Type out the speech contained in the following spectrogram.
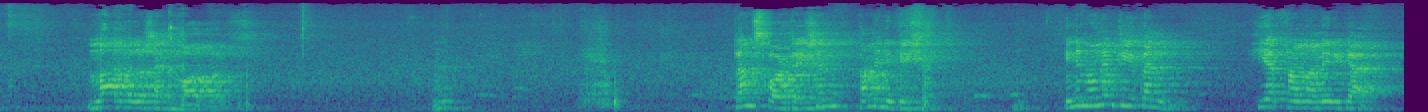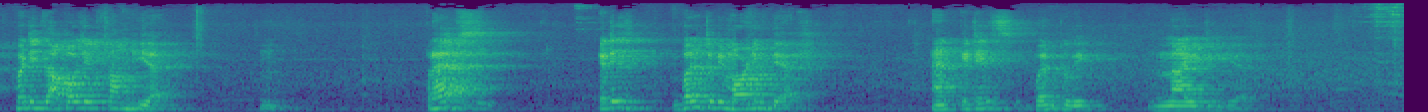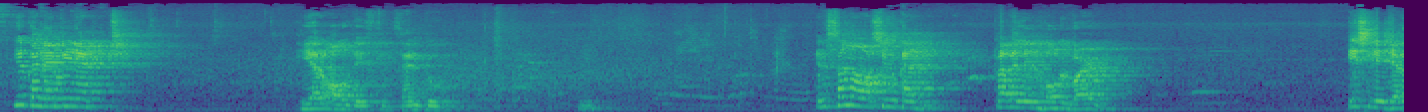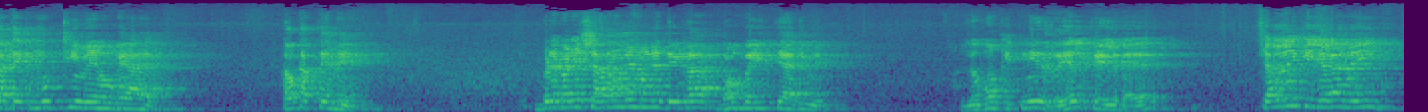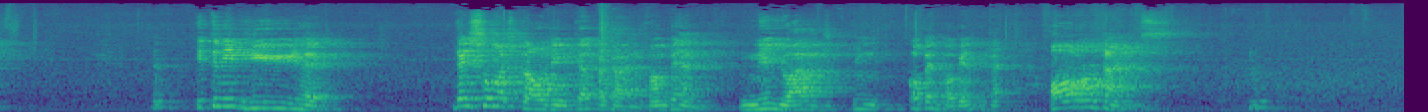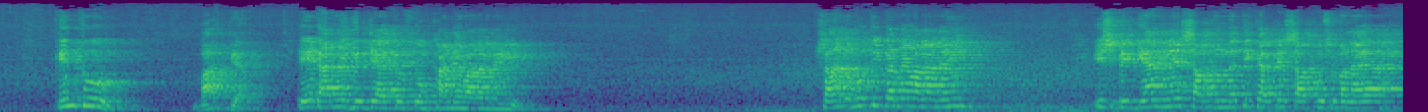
marvelous and marvelous transportation, communication. In a moment you can hear from America what is opposite from here. Perhaps it is going to be morning there And it is going to be night here. You can a minute hear all these things and do. In some hours you can travel in whole world. इसलिए जगत एक मुट्ठी में हो गया है कलकत्ते में बड़े बड़े शहरों में हमने देखा बम्बई इत्यादि में लोगों की इतनी रेल पेल है। चलने की जगह नहीं। इतनी भीड़ है। There is so much crowd in and Bombay and New York in Copenhagen all times किंतु, बात क्या? एक आदमी गिर जाए तो उसको उठाने वाला नहीं। सहानुभूति करने वाला नहीं। इस विज्ञान ने सब उन्नति करके सब कुछ बनाया।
